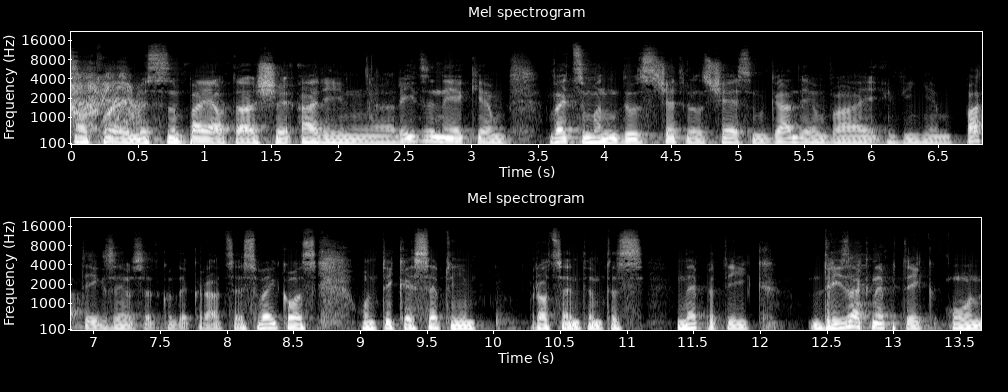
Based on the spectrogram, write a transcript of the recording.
Okay, mēs esam pajautājuši arī rīzniekiem, vecumā no 24 līdz 40 gadiem, vai viņiem patīk Ziemassvētku dekorācijas veikos, un tikai 7 procentam tas nepatīk. Drīzāk nepatīk, un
